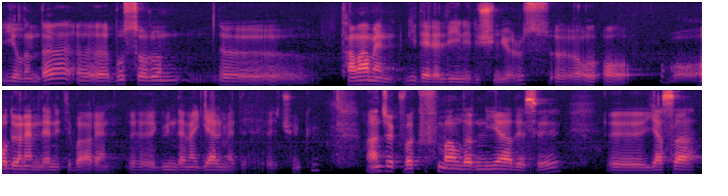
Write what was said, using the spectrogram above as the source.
yılında e, bu sorun e, tamamen giderildiğini düşünüyoruz. E, o, o, o dönemden itibaren e, gündeme gelmedi e, çünkü. Ancak vakıf mallarının iadesi e, yasa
